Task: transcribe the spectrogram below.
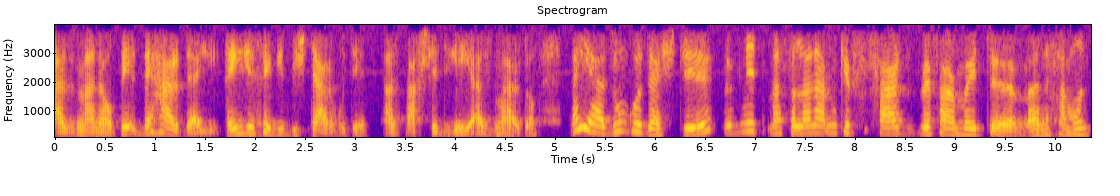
از منابع به هر دلیل. خیلی خیلی بیشتر بوده از بخش دیگه از مردم. ولی از اون گذشته ببینید مثلا همین که فرض بفرمایید من همون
